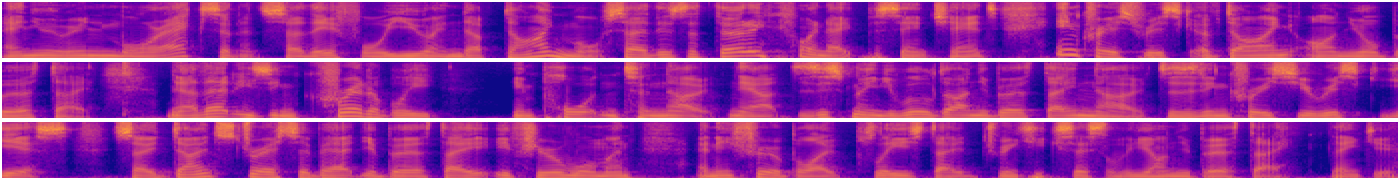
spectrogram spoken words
And you're in more accidents. So, therefore, you end up dying more. So, there's a 13.8% chance increased risk of dying on your birthday. Now, that is incredibly important to note. Now, does this mean you will die on your birthday? No. Does it increase your risk? Yes. So don't stress about your birthday if you're a woman. And if you're a bloke, please don't drink excessively on your birthday. Thank you.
